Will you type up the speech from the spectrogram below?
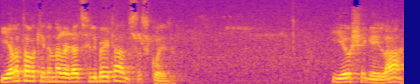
E ela estava querendo, na verdade, se libertar dessas coisas. E eu cheguei lá,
